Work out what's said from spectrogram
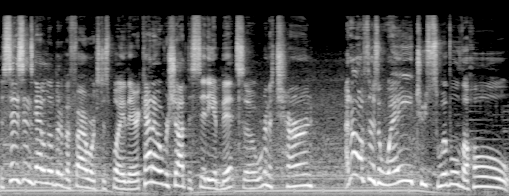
the citizens got a little bit of a fireworks display there. It kind of overshot the city a bit, so we're going to turn. I don't know if there's a way to swivel the whole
